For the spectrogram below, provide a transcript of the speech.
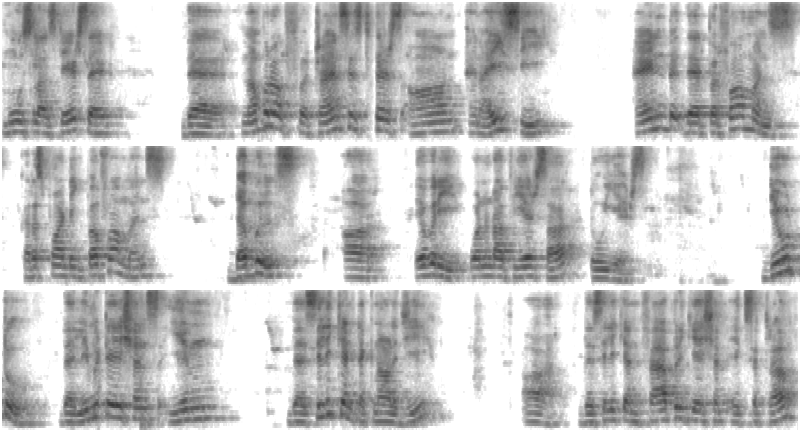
Moore's law states that the number of transistors on an IC and their performance, corresponding performance, doubles or every one and a half years or two years. Due to the limitations in the silicon technology or the silicon fabrication, etc.,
